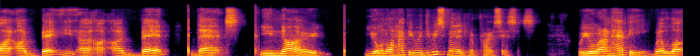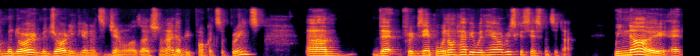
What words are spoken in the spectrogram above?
I, I bet you, uh, I, I bet that you know you're not happy with the risk management processes. Well, you're unhappy. Well, majority, majority of you, and it's a generalisation. I know there'll be pockets of brilliance. Um, that, for example, we're not happy with how risk assessments are done. We know at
